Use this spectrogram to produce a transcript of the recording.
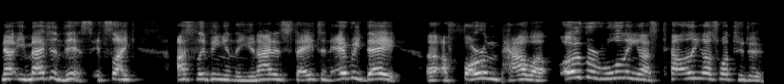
Now, imagine this it's like us living in the United States, and every day uh, a foreign power overruling us, telling us what to do.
